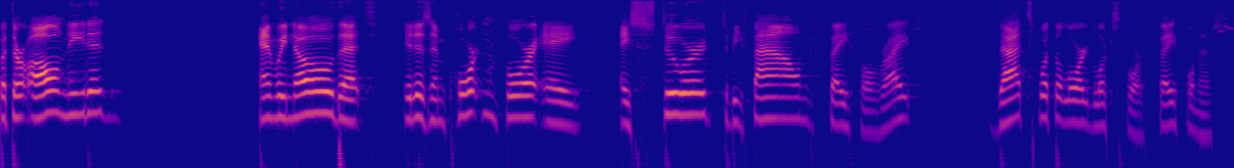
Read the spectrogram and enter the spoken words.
but they're all needed. And we know that it is important for a, a steward to be found faithful, right? That's what the Lord looks for faithfulness.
